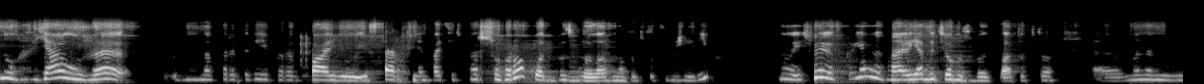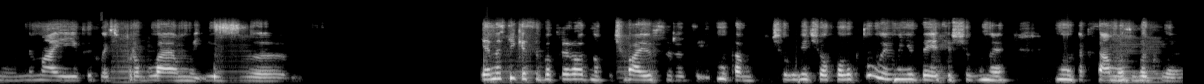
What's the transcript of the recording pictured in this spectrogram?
Ну, я вже на передовій перебуваю із серпня 21-го року, от безвилазно, тобто це вже рік. Ну і що я я не знаю, я до цього звикла. Тобто е, в мене ну, немає якихось проблем із. Я настільки себе природно почуваю серед ну, там, чоловічого колективу, і мені здається, що вони ну, так само звикли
